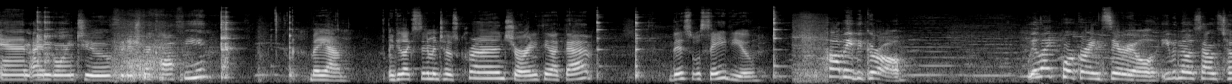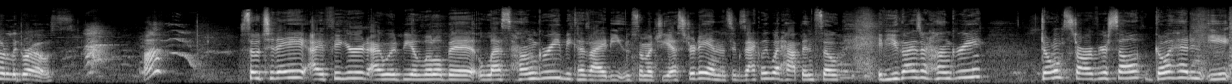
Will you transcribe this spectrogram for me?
and I'm going to finish my coffee. But yeah, if you like Cinnamon Toast Crunch or anything like that, this will save you. Huh, baby girl? We like pork rind cereal, even though it sounds totally gross. So today I figured I would be a little bit less hungry because I had eaten so much yesterday and that's exactly what happened. So if you guys are hungry, don't starve yourself. Go ahead and eat.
